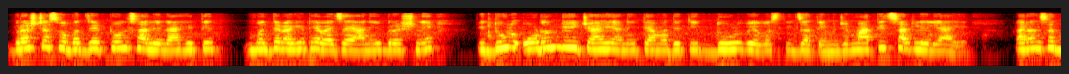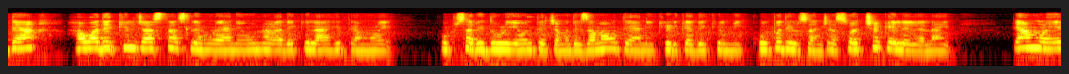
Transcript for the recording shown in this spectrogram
ब्रशच्या सोबत जे टूल्स आलेलं आहे ते मध्यभागी ठेवायचं आहे आणि ब्रशने ती धूळ ओढून घ्यायची आहे आणि त्यामध्ये ती धूळ व्यवस्थित जाते. म्हणजे मातीत साठलेली आहे. कारण सध्या हवा देखील जास्त असल्यामुळे आणि उन्हाळा देखील आहे त्यामुळे खूप सारी धूळ येऊन त्याच्यामध्ये जमा होते आणि खिडक्या देखील मी खूप दिवसांच्या स्वच्छ केलेल्या नाहीत. त्यामुळे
